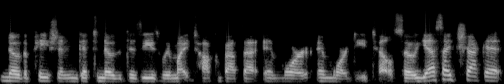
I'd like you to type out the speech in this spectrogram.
know the patient get to know the disease, we might talk about that in more in more detail. So yes, I check it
